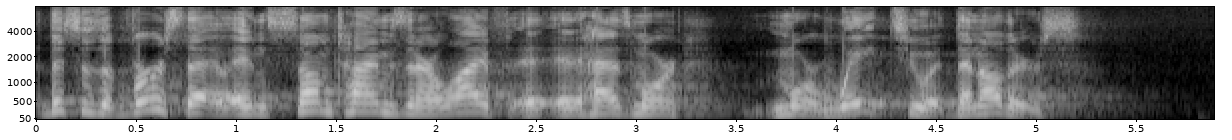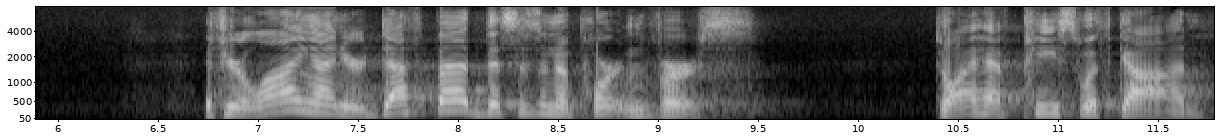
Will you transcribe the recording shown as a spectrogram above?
this is a verse that, and sometimes in our life, it, it has more, more weight to it than others. If you're lying on your deathbed, this is an important verse. Do I have peace with God?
